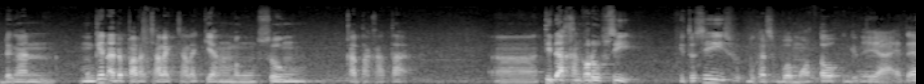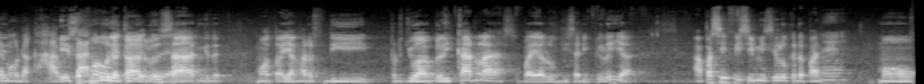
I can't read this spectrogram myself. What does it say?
dengan mungkin ada para caleg-caleg yang mengusung kata-kata eh, tidak akan korupsi itu sih bukan sebuah moto gitu. iya itu emang udah itu keharusan lu udah itu, gitu ya. keharusan gitu, Moto yang harus diperjualbelikan lah supaya lu bisa dipilih ya. Apa sih visi misi lu ke depannya mau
